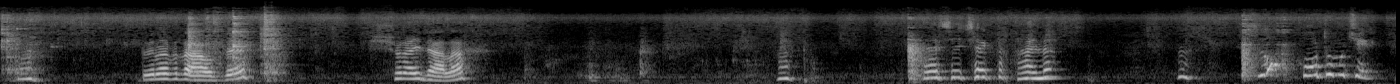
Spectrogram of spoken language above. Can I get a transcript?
Hah. Dolabı da aldık. Şurayı da alak. Her şeyi çektik Taylan. Hortumu çek.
